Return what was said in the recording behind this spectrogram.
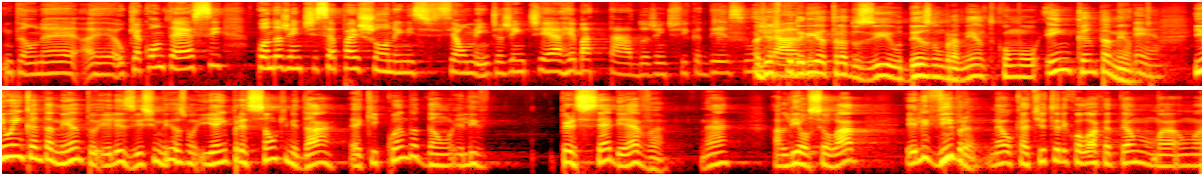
Então, né, é, o que acontece quando a gente se apaixona inicialmente, a gente é arrebatado, a gente fica deslumbrado. A gente poderia traduzir o deslumbramento como encantamento. É. E o encantamento, ele existe mesmo, e a impressão que me dá é que quando Adão ele percebe Eva, né, ali ao seu lado, ele vibra, né? O Catito ele coloca até uma, uma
